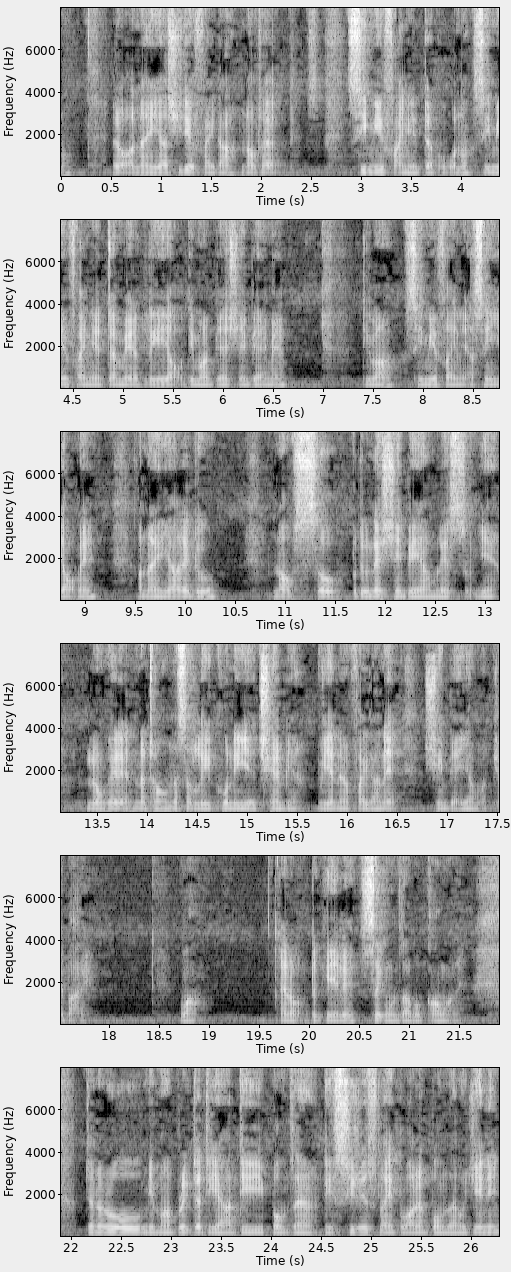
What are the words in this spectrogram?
နော်အဲ့တော့အနိုင်ရရှိတဲ့ fighter နောက်ထပ် semi final တက်ဖို့ပေါ့နော် semi final တက်မယ်၄ယောက်ဒီမှာပြန်ရှင်းပြိုင်မယ် ဒီမှာ semi final အဆင့်ရောက်မယ်အနိုင်ရတဲ့လူနောက်ဆုံးဘယ်သူနဲ့ရှင်ပြိုင်ရမလဲဆိုရင်လွန်ခဲ့တဲ့2024ခုနှစ်ရဲ့ချန်ပီယံဗီယက်နမ်ဖိုက်တာနဲ့ရှင်ပြိုင်ရမှာဖြစ်ပါတယ်။ဝါအဲ့တော့တကယ်လေစိတ်ဝင်စားဖို့ကောင်းပါလေကျွန်တော်တို့မြန်မာပရိသတ်တွေကဒီပုံစံဒီ series လိုက်သွားတဲ့ပုံစံကိုရင်းနှီး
